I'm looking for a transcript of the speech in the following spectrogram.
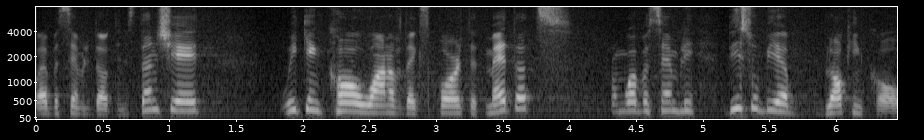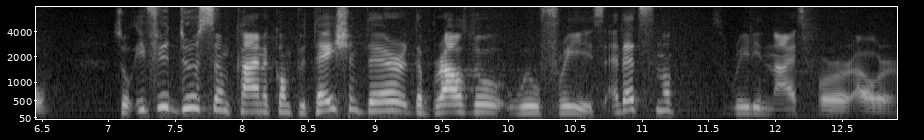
WebAssembly.instantiate, we can call one of the exported methods from WebAssembly. This will be a blocking call. So if you do some kind of computation there, the browser will freeze. And that's not really nice for our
